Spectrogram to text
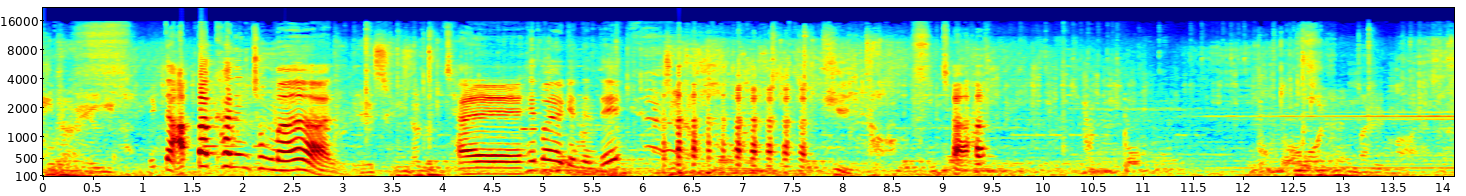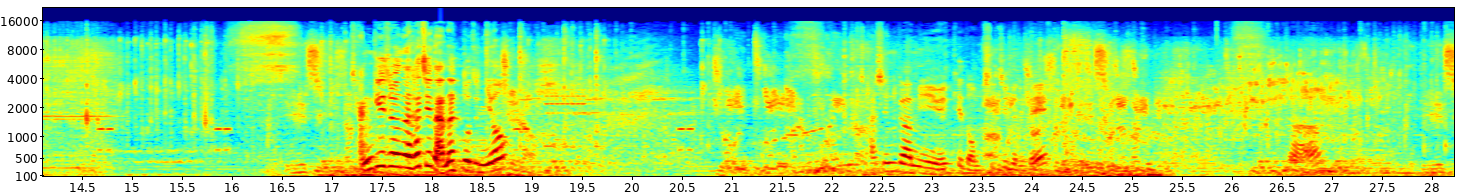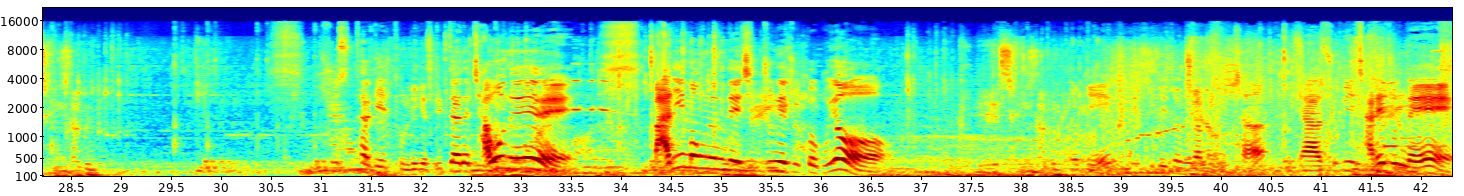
일단 압박하는 척만 잘 해봐야겠는데? 자 장기전을 하진 않았거든요. 자신감이 왜 이렇게 넘치지 근데? 자. two stargate 돌리겠습니다. 일단은 자원을 많이 먹는데 집중해 줄 거고요. 여기 수비적으로 한번 좋자. 야 수비 잘해줬네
